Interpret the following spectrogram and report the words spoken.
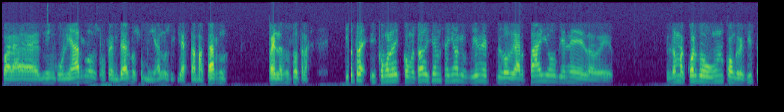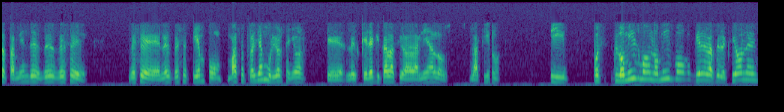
para ningunearnos, ofendernos, humillarnos y hasta matarnos. Bueno, eso es otra. Y otra, y como le- como estaba diciendo el señor, viene lo de Arpaio, viene lo de, no me acuerdo, un congresista también de, de, ese de ese de ese tiempo, más atrás. Ya murió el señor, que les quería quitar la ciudadanía a los latinos. Y pues lo mismo, lo mismo, vienen las elecciones,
